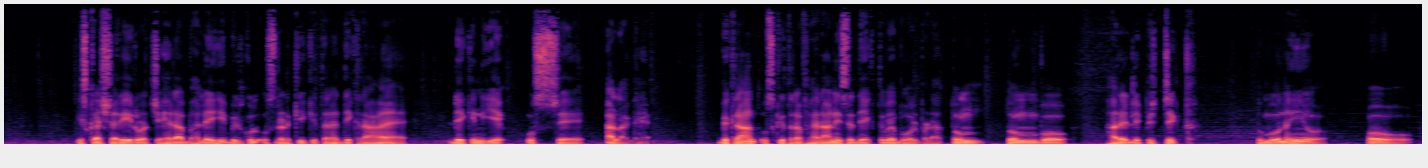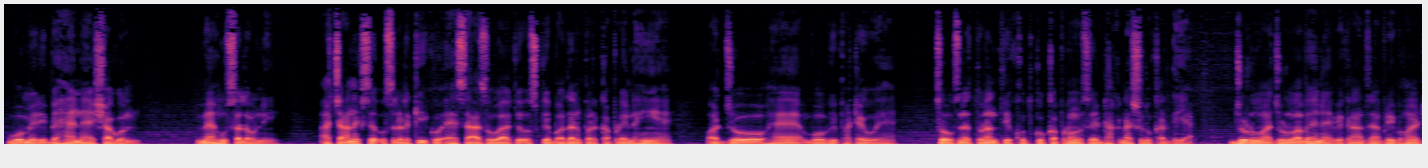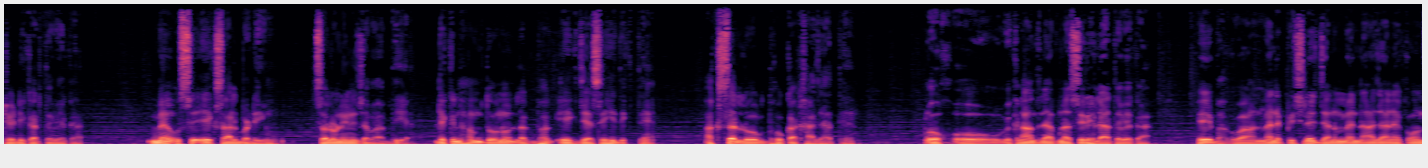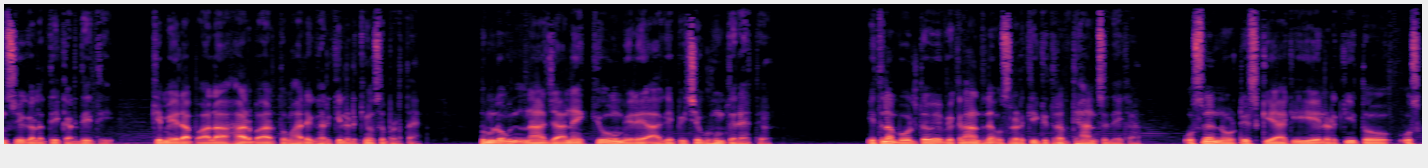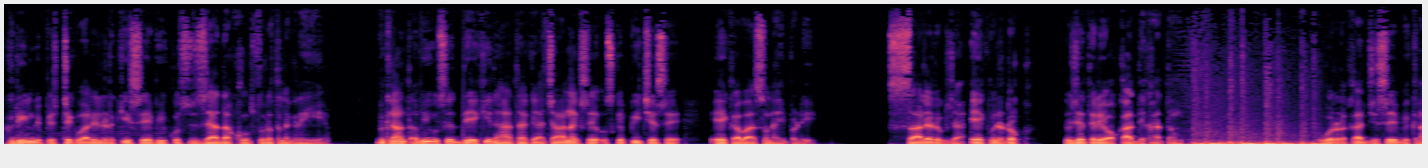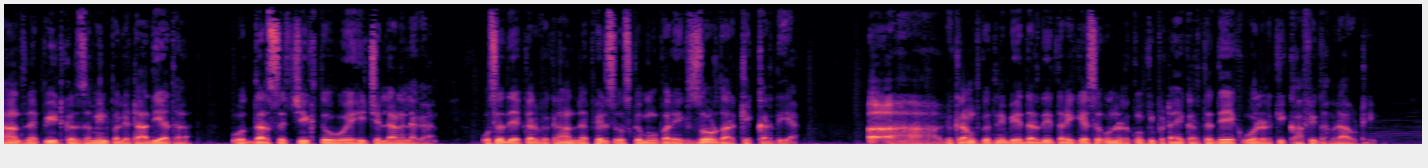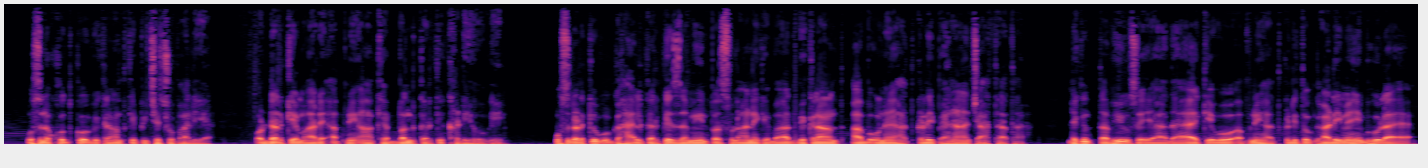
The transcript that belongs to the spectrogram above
इसका शरीर और चेहरा भले ही बिल्कुल उस लड़की की तरह दिख रहा है, लेकिन ये उससे अलग है। विक्रांत उसकी तरफ़ हैरानी से देखते हुए बोल पड़ा, तुम तुम वो हरे लिपस्टिक, तुम वो नहीं हो? ओ वो मेरी बहन है शगुन। मैं हूँ सलोनी। अचानक से उस लड़की को एहसास हुआ कि उसके बदन पर कपड़े नहीं हैं और जो हैं, वो भी फटे हुए हैं। तो उसने तुरंत ही खुद को कपड़ों से ढकना शुरू कर दिया। जुड़वा जुड़वा बहन है, विक्रांत ने अपनी भौएँ टेढ़ी करते हुए कहा। मैं उससे एक साल बड़ी हूँ, सलोनी ने जवाब दिया। लेकिन हम दोनों लगभग एक जैसे ही दिखते हैं। अक्सर लोग धोखा खा जाते हैं। ओहो विक्रांत ने अपना सिर हिलाते हुए कहा। हे भगवान, मैंने पिछले जन्म में ना जाने कौन सी गलती कर दी थी कि मेरा पाला हर बार तुम्हारे घर की लड़कियों से पड़ता है। तुम लोग ना जाने क्यों मेरे आगे पीछे घूमते रहते हो? इतना बोलते हुए विक्रांत ने उस लड़की की तरफ़ ध्यान से देखा। उसने नोटिस किया कि ये लड़की तो उस ग्रीन लिपस्टिक वाली लड़की से भी कुछ ज़्यादा खूबसूरत लग रही है। विक्रांत अभी उसे देख ही रहा था कि अचानक से उसके पीछे से एक आवाज़ सुनाई पड़ी। साले रुक जा, एक मिनट रुक, तुझे तेरे औकात दिखाता हूँ। वो लड़का जिसे विक्रांत ने पीट कर ज़मीन पर लिटा दिया था, वो दर्द से चीखते हुए ही चिल्लाने लगा। उसे देखकर विक्रांत ने फिर से उसके मुँह पर एक जोरदार किक कर दिया। विक्रांत को इतनी बेदर्दी तरीके से उन लड़कों की पिटाई करते देख वो लड़की काफ़ी घबरा उठी। उसने खुद को विक्रांत के पीछे छुपा लिया और डर के मारे अपनी आँखें बंद करके खड़ी हो गई। उस लड़के को घायल करके ज़मीन पर सुलाने के बाद विक्रांत अब उन्हें हथकड़ी पहनाना चाहता था, लेकिन तभी उसे याद आया कि वो अपनी हथकड़ी तो गाड़ी में ही भूल आया।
